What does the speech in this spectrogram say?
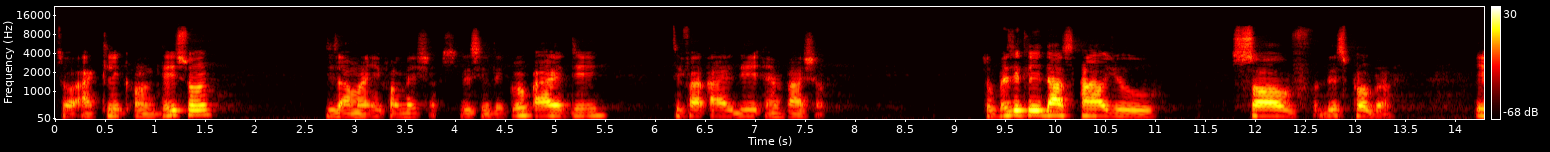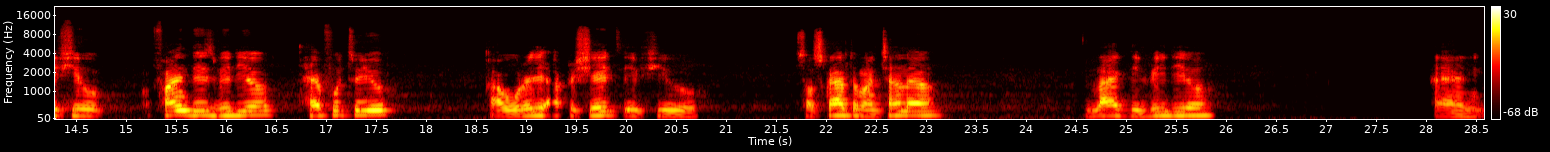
So i click on this one. These are my informations. This is the group id artifact id and version. So basically that's how you solve this problem. If you find this video helpful to you, I would really appreciate if you subscribe to my channel, like the video, and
